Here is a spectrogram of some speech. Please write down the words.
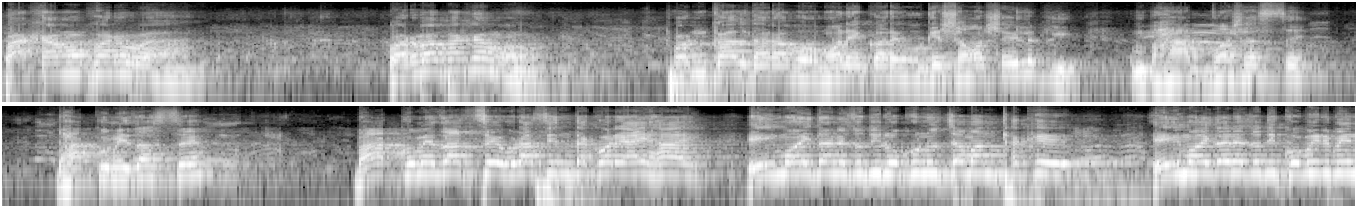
পাকামো করবা। করবা পাকামো? ফোন কল ধরাবো মনে করে ওকে সমস্যা হইল কি? ভাগ বসাচ্ছে ভাগ কমে যাচ্ছে ভাগ কমে যাচ্ছে ওরা চিন্তা করে আয় হায় এই ময়দানে যদি রকুনুজ্জামান থাকে এই ময়দানে যদি কবির বিন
